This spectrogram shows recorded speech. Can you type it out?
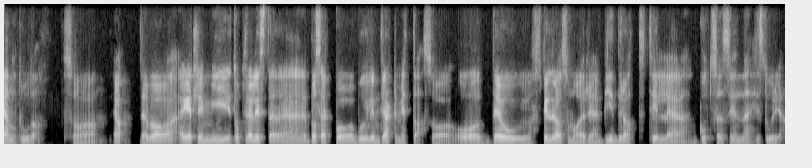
én og to, da. Så ja, det var egentlig min topp tre-liste eh, basert på Bodø-Glimt-hjertet mitt, da. Så, og det er jo spillere som har bidratt til eh, godset sin historie.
